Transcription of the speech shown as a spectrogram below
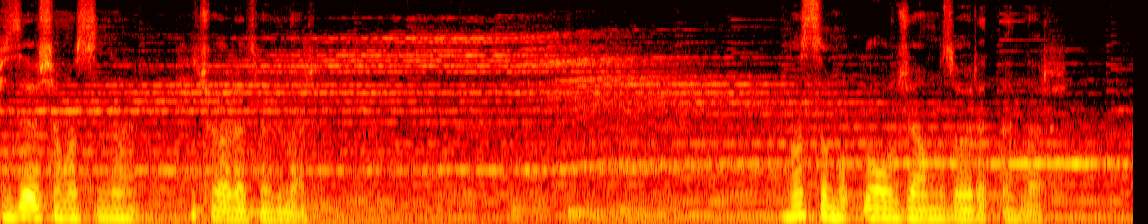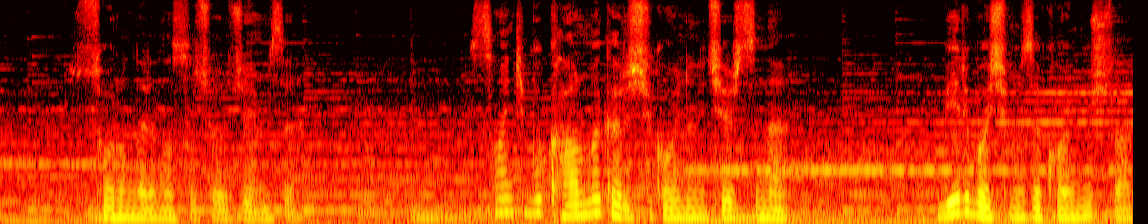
bize yaşamasını hiç öğretmediler. Nasıl mutlu olacağımızı öğretmediler. Sorunları nasıl çözeceğimizi. Sanki bu karma karışık oyunun içerisine bir başımıza koymuşlar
